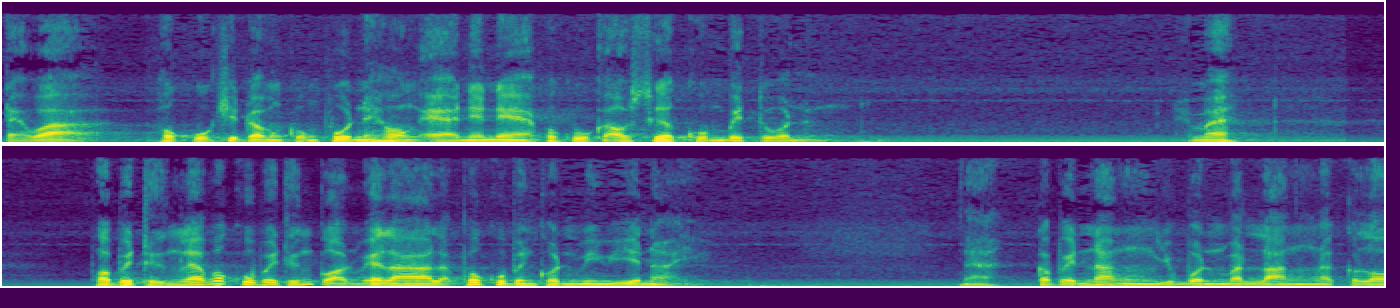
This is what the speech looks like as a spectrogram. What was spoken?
แต่ว่าพ่อครูคิดว่ามันคงพูดในห้องแอร์แน่ๆพ่อครูก็เอาเสื้อคลุมไปตัวหนึ่งเห็นไหมพอไปถึงแล้วพ่อครูไปถึงก่อนเวลาแหละพ่อครูเป็นคนมีวินัย นะก็ไปนั่งอยู่บนบันลังแล้วก็รอ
